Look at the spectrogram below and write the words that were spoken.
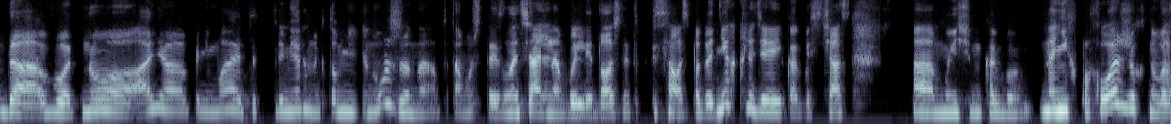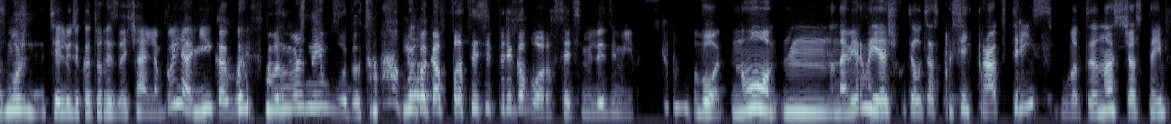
да, вот, но Аня понимает примерно, кто мне нужен, а, потому что изначально были, должны, это писалось под одних людей, как бы сейчас а, мы ищем как бы на них похожих, но, возможно, те люди, которые изначально были, они как бы, возможно, и будут. Мы пока в процессе переговоров с этими людьми. Вот, но, наверное, я еще хотела тебя спросить про актрис. Вот у нас сейчас стоит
